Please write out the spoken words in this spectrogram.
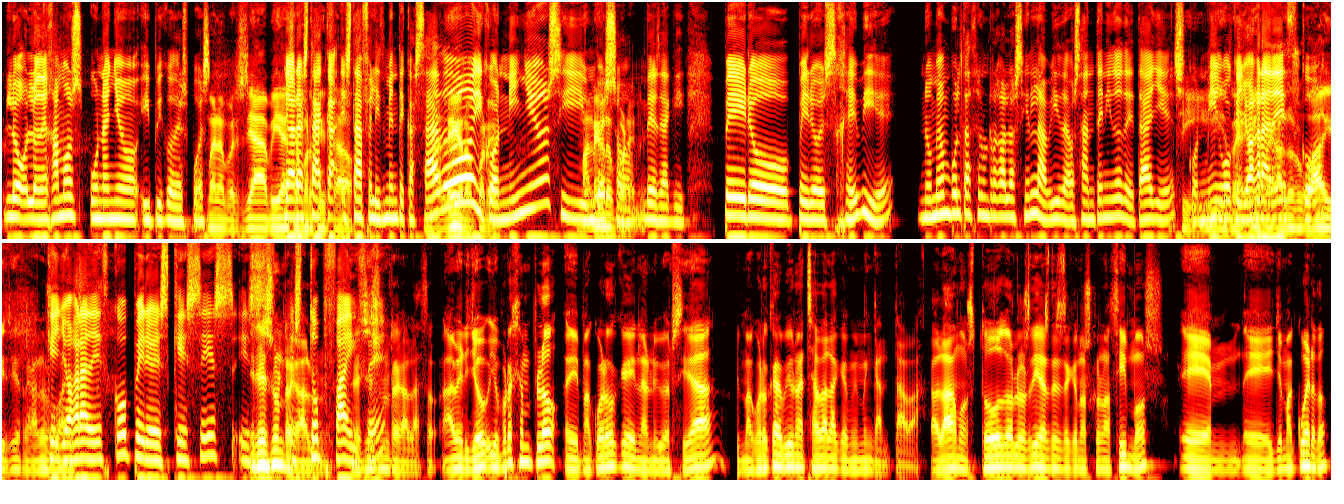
Lo, lo dejamos un año y pico después. Bueno, pues ya había y ahora está, felizmente casado y con él. niños y un beso desde aquí. Pero, pero es heavy, ¿eh? No me han vuelto a hacer un regalo así en la vida. O sea, han tenido detalles Sí, conmigo que yo agradezco. guays, Que yo agradezco, pero es que ese es, es, Ese es un es regalo. top five, Ese es ¿eh? un regalazo. A ver, yo, yo por ejemplo, eh, me acuerdo que en la universidad, me acuerdo que había una chavala que a mí me encantaba. Hablábamos todos los días desde que nos conocimos. eh, eh, yo me acuerdo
